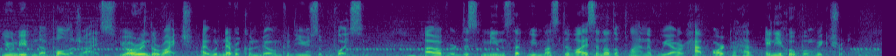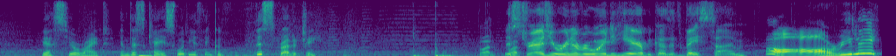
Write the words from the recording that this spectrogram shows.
You needn't apologize. You are in the right. I would never condone the use of poison. However, this means that we must devise another plan if we are, have, are to have any hope of victory. Yes, you're right. In this case, what do you think of this strategy? What? This what? strategy we're never going to hear because it's base time. Aw, really?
